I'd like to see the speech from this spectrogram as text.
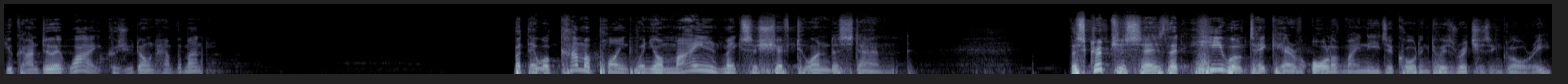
You can't do it. Why? Because you don't have the money. But there will come a point when your mind makes a shift to understand. The scripture says that He will take care of all of my needs according to His riches in glory.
